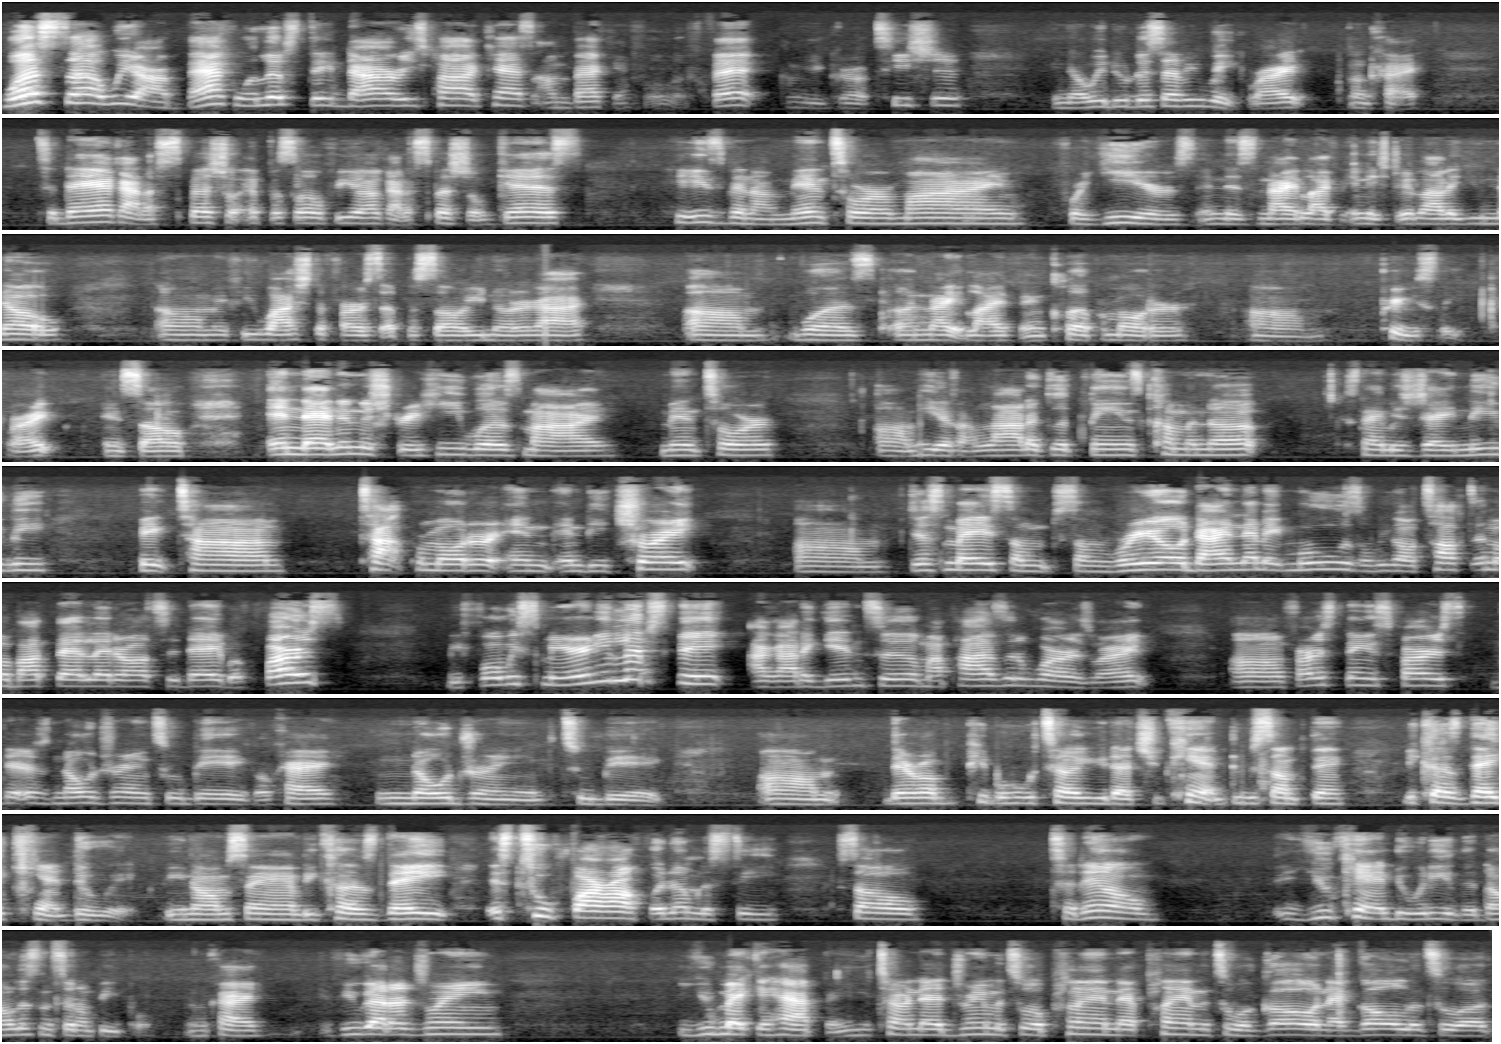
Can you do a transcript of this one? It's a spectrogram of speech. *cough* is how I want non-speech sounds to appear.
What's up? We are back with Lipstick Diaries podcast. I'm back in full effect. I'm your girl Tisha. You know we do this every week, right? Okay. Today I got a special episode for you. I got a special guest. He's been a mentor of mine for years in this nightlife industry. A lot of you know, um, if you watched the first episode, you know that I um, was a nightlife and club promoter um, previously, right? And so in that industry, he was my mentor. Um, he has a lot of good things coming up. His name is Jay Neely, big time top promoter in, in Detroit. Um, just made some some real dynamic moves, and we're gonna talk to him about that later on today. But first, before we smear any lipstick, I gotta get into my positive words, right? Um, first things first, there's no dream too big, okay? No dream too big. Um, there are people who tell you that you can't do something because they can't do it. You know what I'm saying? Because they it's too far off for them to see. So to them, you can't do it either. Don't listen to them people. Okay. If you got a dream, you make it happen. You turn that dream into a plan, that plan into a goal, and that goal into a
